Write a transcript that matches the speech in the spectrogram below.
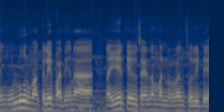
எங்கள் உள்ளூர் மக்களே பார்த்தீங்கன்னா நான் இயற்கை விவசாயம் தான் பண்ணுறேன்னு சொல்லிட்டு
